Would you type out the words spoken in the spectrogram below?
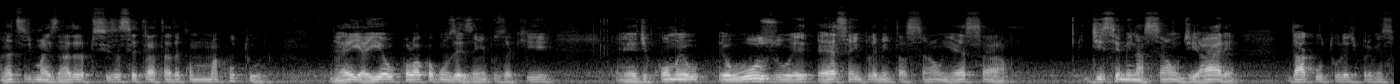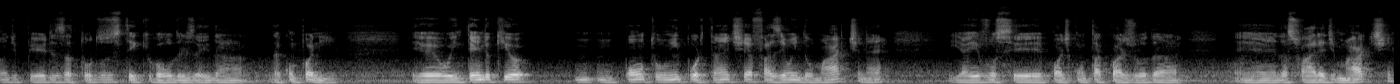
antes de mais nada, ela precisa ser tratada como uma cultura. Né? E aí eu coloco alguns exemplos aqui é, de como eu, eu uso essa implementação e essa disseminação diária da cultura de prevenção de perdas a todos os stakeholders aí da, da companhia. Eu entendo que um, ponto importante é fazer o endomart, né? E aí você pode contar com a ajuda é, da sua área de marketing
